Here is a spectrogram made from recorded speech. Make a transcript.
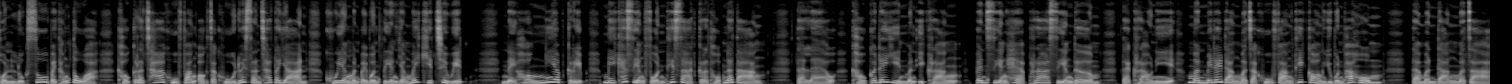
ขนลุกสู้ไปทั้งตัว เขากระชากหูฟังออกจากหูด้วยสัญชาตญาณเคลื่องมันไปบนเตียงอย่างไม่คิดชีวิต ในห้องเงียบกริบ มีแค่เสียงฝนที่สาดกระทบหน้าต่าง แต่แล้วเขาก็ได้ยินมันอีกครั้ง เป็นเสียงแหบพร่าเสียงเดิม แต่คราวนี้มันไม่ได้ดังมาจากหูฟังที่กองอยู่บนผ้าห่ม แต่มันดังมาจาก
